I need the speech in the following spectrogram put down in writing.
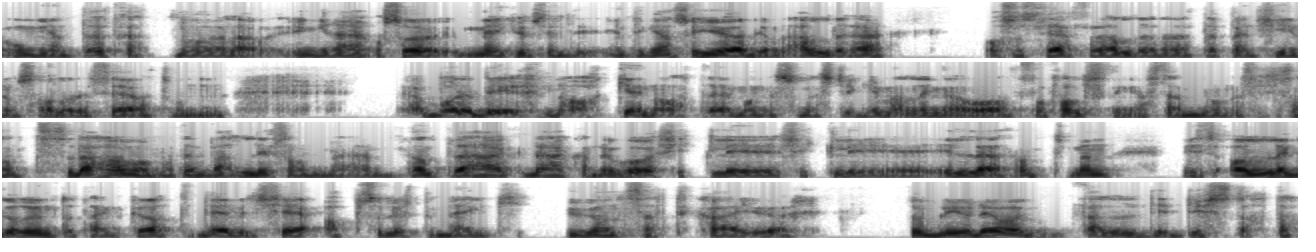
ung jente, 13 år eller yngre. Og så med kunstig intelligens så gjør de henne eldre. Og så ser foreldrene dette på en kinosal, og de ser at hun både blir naken og at det er mange sånne stygge meldinger og forfalskning av stemmen hennes. ikke sant? Så der har man på en måte en veldig sånn sant? Det her, det her kan jo gå skikkelig, skikkelig ille. sant? Men hvis alle går rundt og tenker at det vil skje absolutt med meg uansett hva jeg gjør, så blir jo det òg veldig dystert. da.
